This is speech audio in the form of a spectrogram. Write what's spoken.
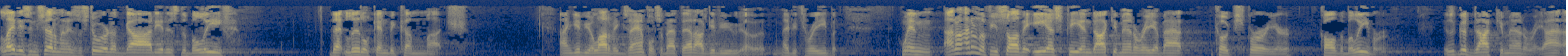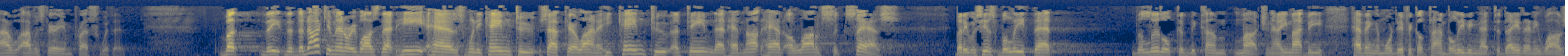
Ladies and gentlemen, as a steward of God, it is the belief that little can become much. I can give you a lot of examples about that. I'll give you uh, maybe three, but when I don't, I don't know if you saw the ESPN documentary about Coach Spurrier called The Believer. It was a good documentary. I, I, I was very impressed with it. But the, the, the, documentary was that he has, when he came to South Carolina, he came to a team that had not had a lot of success, but it was his belief that the little could become much. Now, he might be having a more difficult time believing that today than he was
